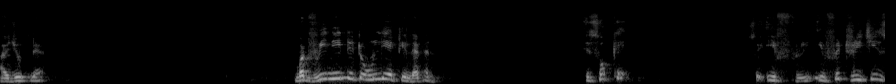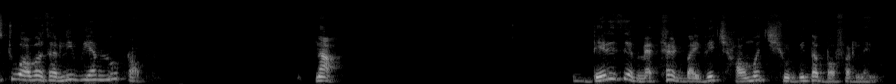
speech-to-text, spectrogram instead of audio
Are you clear? But we need it only at 11. It's okay. So if, if it reaches two hours early, we have no problem. Now, there is a method by which how much should be the buffer length.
